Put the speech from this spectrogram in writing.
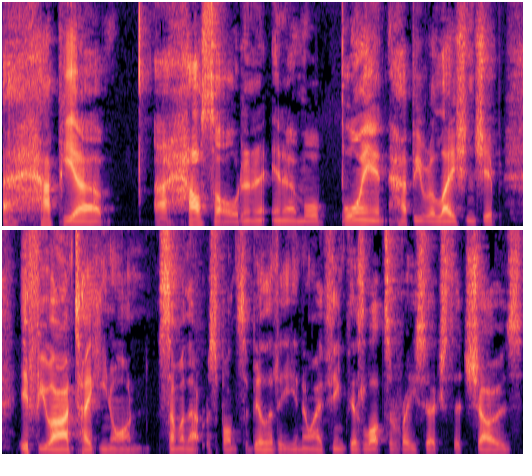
a happier a household and a, in a more buoyant, happy relationship if you are taking on some of that responsibility. You know, I think there's lots of research that shows,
